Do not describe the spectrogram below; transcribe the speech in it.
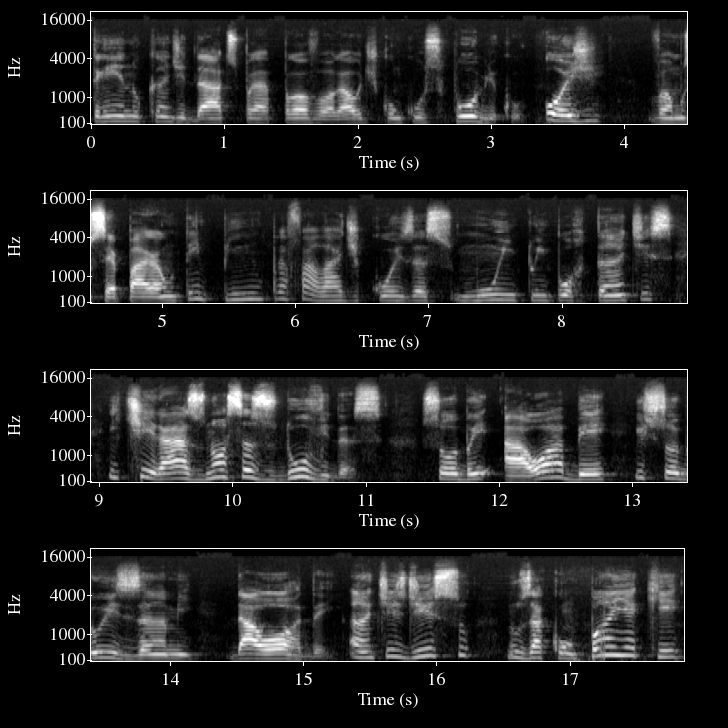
treino candidatos para a prova oral de concurso público. Hoje vamos separar um tempinho para falar de coisas muito importantes e tirar as nossas dúvidas sobre a OAB e sobre o exame da ordem. Antes disso, nos acompanhe aqui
